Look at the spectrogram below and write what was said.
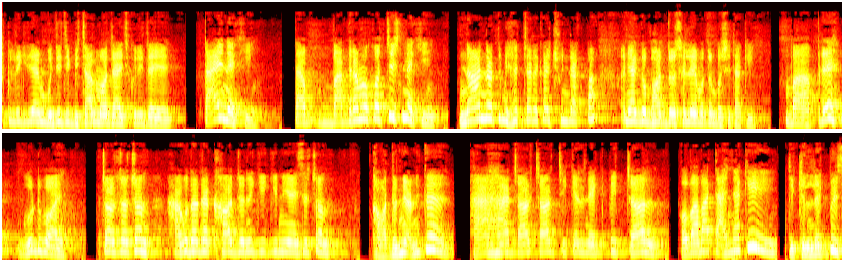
স্কুলে গিয়ে আমি বুঝেছি বিশাল মজা স্কুলে যায় তাই নাকি? তা বাদরামো করছিস নাকি? না না তুমি হেচ্ছারে কাজ শুনে রাখবা আমি একদম ভদ্র ছেলের মতন বসে থাকি। বাপরে গুড বয় চল চল চল হাগু দাদা খাওয়ার জন্য কি কি নিয়ে এসে চল। খাবার দানি আনিতে? হ্যাঁ হ্যাঁ চল চল চিকেন লেগ পিস চল। ও বাবা তাই নাকি? চিকেন লেগ পিস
